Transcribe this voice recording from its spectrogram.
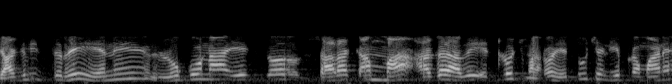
જાગૃત રહે અને લોકોના એક સારા કામમાં આગળ આવે એટલો જ મારો હેતુ છે ને એ પ્રમાણે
